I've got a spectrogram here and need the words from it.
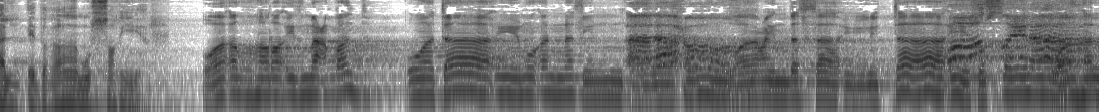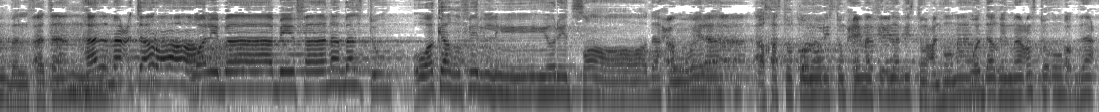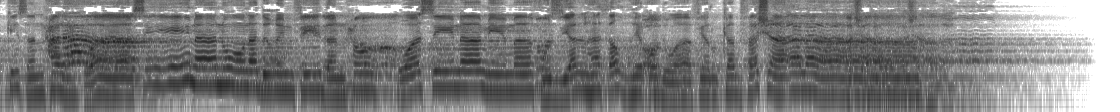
الإدغام الصغير. وأظهر إذ معقد وتاء مؤنث آلاح وعند الثاء للتاء فصيلا. وهل بل فتى هل معترى ولباب فنبذت وكغفر لي يرد صاد حولا أخذت طول رثت حما في لبثت عنهما ودغم عثت أبذع كسا حلا وياسينا نون ادغم في دنحو وسينا ميما فز يلهث اظهر قد وافركب فشاء لا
